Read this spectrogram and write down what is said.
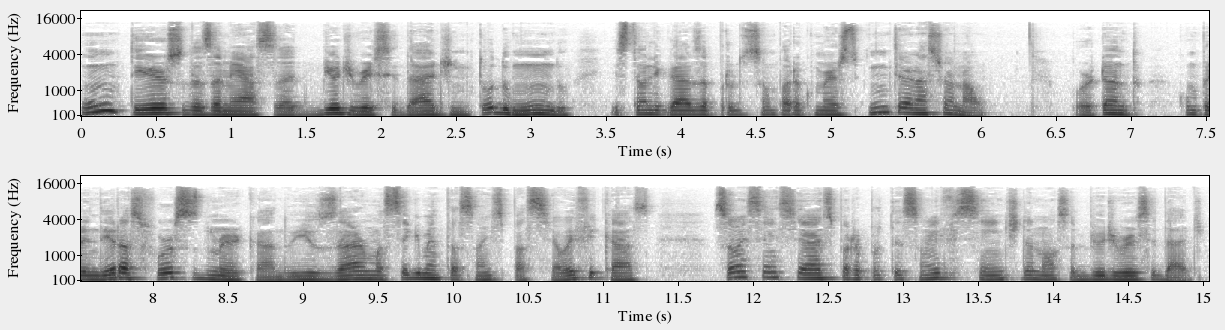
um terço das ameaças à biodiversidade em todo o mundo estão ligadas à produção para comércio internacional. Portanto, compreender as forças do mercado e usar uma segmentação espacial eficaz são essenciais para a proteção eficiente da nossa biodiversidade.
